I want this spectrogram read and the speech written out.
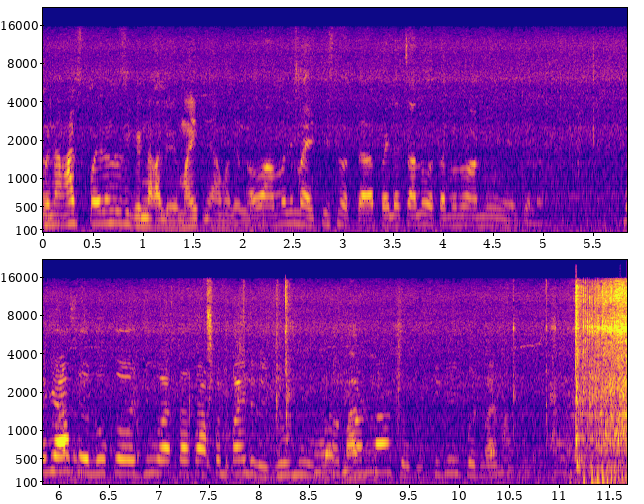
पण आज पहिल्यांदाच इकडनं आलोय. माहीत नाही आम्हाला एवढं. आम्हाला माहितीच नव्हता. पहिला चालू होता म्हणून आम्ही हे केलं. म्हणजे असं लोक जीव आता आपण पाहिलं का जीव मु- आता मार- पडला असतो तो, तिघही पडला असतो.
